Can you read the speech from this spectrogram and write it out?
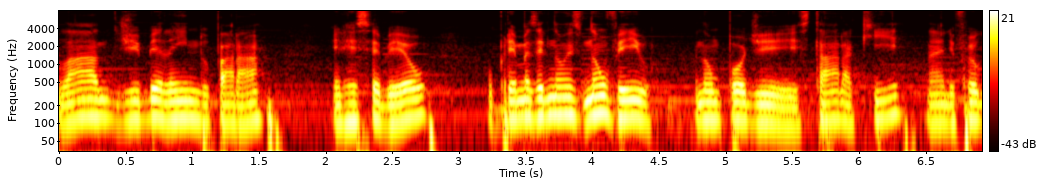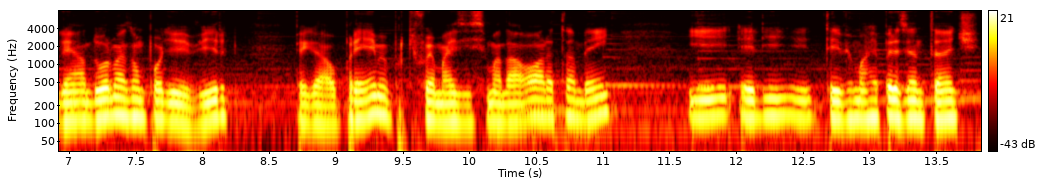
lá de Belém do Pará. Ele recebeu o prêmio, mas ele não, não veio, não pôde estar aqui. né? Ele foi o ganhador, mas não pôde vir pegar o prêmio, porque foi mais em cima da hora também. E ele teve uma representante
